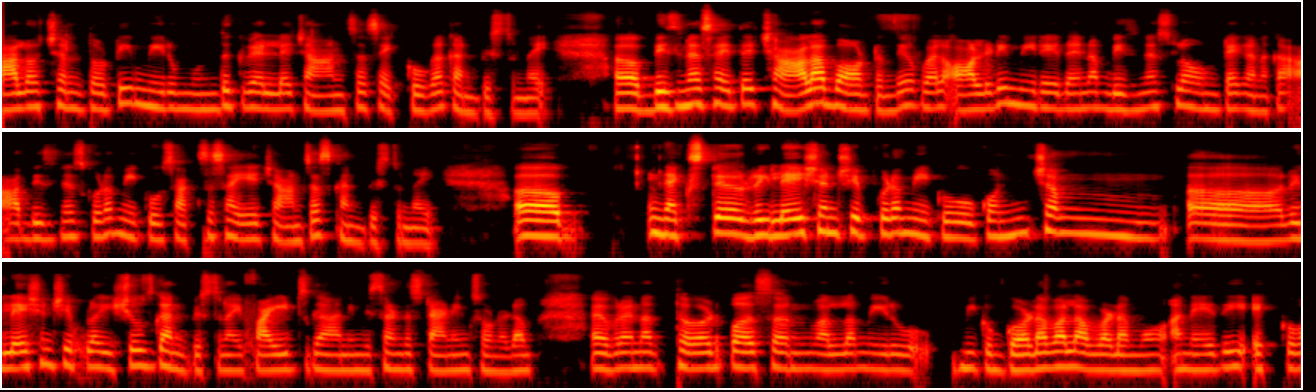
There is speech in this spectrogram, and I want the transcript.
ఆలోచనతోటి మీరు ముందుకు వెళ్ళే ఛాన్సెస్ ఎక్కువగా కనిపిస్తున్నాయి. బిజినెస్ అయితే చాలా బాగుంటుంది ఒకవేళ ఆల్రెడీ మీరు ఏదైనా బిజినెస్‌లో ఉంటే కనుక ఆ బిజినెస్ కూడా మీకు సక్సెస్ అయ్యే ఛాన్సెస్ కనిపిస్తున్నాయి. నెక్స్ట్ రిలేషన్‌షిప్ కూడా మీకు కొంచెం రిలేషన్‌షిప్‌లో ఇష్యూస్ కనిపిస్తున్నాయి. ఫైట్స్ కానీ మిస్‌అండర్‌స్టాండింగ్స్ ఉండడం, ఎవరైనా థర్డ్ పర్సన్ వల్ల మీరు మీకు గొడవలు అవ్వడము అనేది ఎక్కువ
